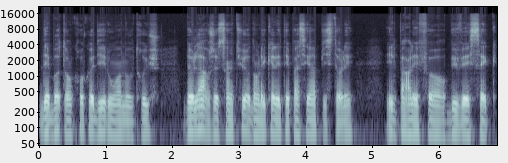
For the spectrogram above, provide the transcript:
des bottes en crocodile ou en autruche, de larges ceintures dans lesquelles était passé un pistolet, ils parlaient fort, buvaient sec,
